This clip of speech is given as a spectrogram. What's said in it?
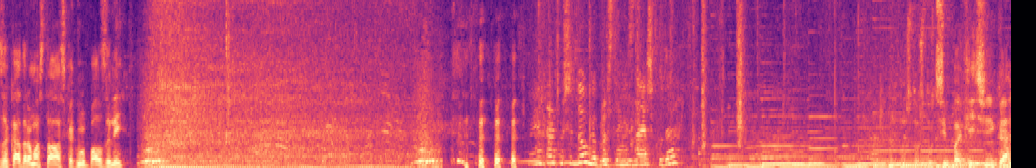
За кадром осталось, как мы ползли. Не так уж и долго, просто не знаешь куда. Ну что ж, тут симпатичненько.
